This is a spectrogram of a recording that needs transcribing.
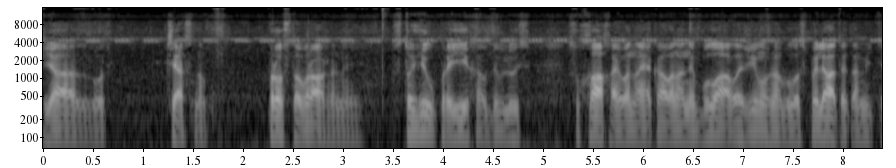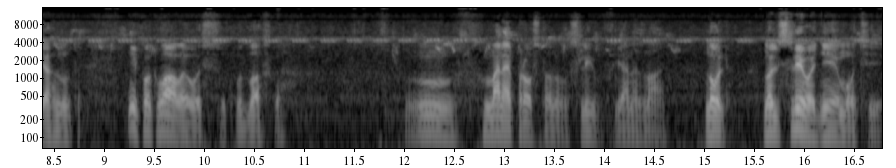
Я от, чесно, просто вражений. Стою, приїхав, дивлюсь, суха, хай вона, яка вона не була, але ж її можна було спиляти, там відтягнути. І поклали ось, будь ласка. У мене просто ну, слів, я не знаю. Ноль. Ноль слів, одні емоції.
